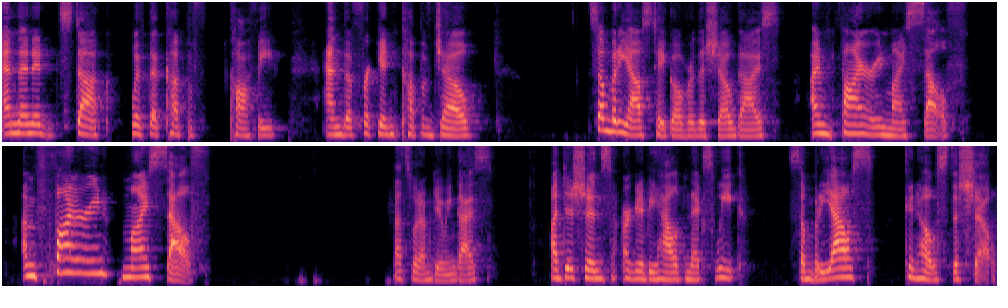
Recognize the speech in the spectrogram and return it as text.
And then it stuck with the cup of coffee and the freaking cup of Joe. Somebody else take over the show, guys. I'm firing myself. I'm firing myself. That's what I'm doing, guys. Auditions are going to be held next week. Somebody else can host the show.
